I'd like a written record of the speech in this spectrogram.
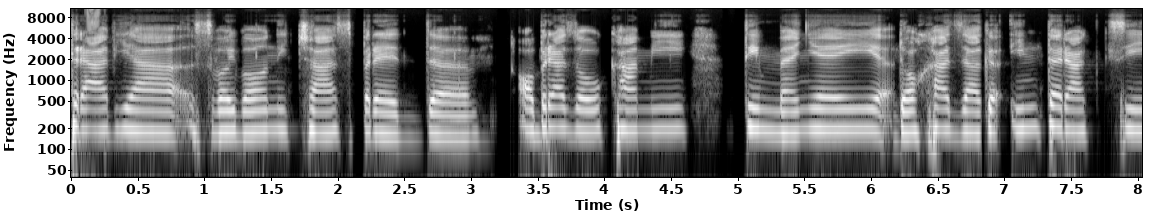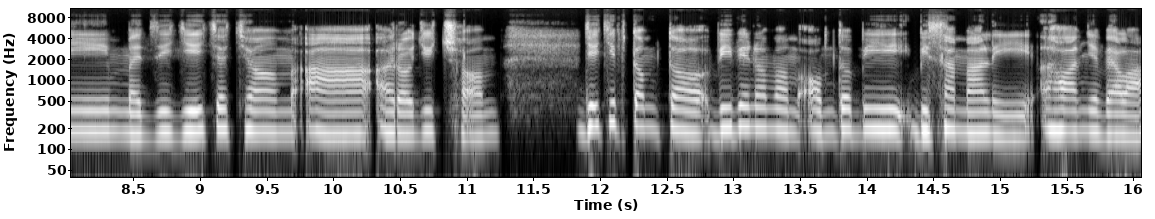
trávia svoj voľný čas pred obrazovkami, tým menej dochádza k interakcii medzi dieťaťom a rodičom. Deti v tomto vývinovom období by sa mali hlavne veľa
